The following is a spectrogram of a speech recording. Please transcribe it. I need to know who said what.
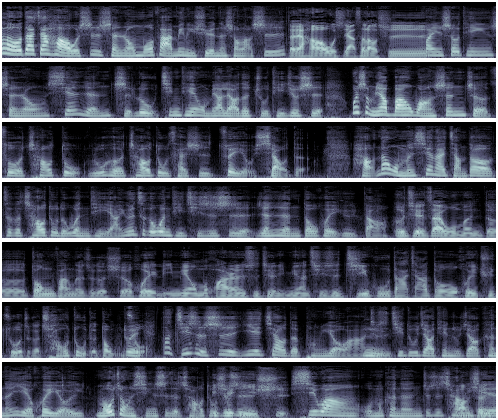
Speaker 1: Hello，大家好，我是沈荣魔法命理学院的沈老师。
Speaker 2: 大家好，我是亚瑟老师。
Speaker 1: 欢迎收听沈荣仙人指路。今天我们要聊的主题就是为什么要帮往生者做超度？如何超度才是最有效的？好，那我们先来讲到这个超度的问题啊，因为这个问题其实是人人都会遇到，
Speaker 2: 而且在我们的东方的这个社会里面，我们华人世界里面，其实几乎大家都会去做这个超度的动作。
Speaker 1: 对，那即使是耶教的朋友啊，就是基督教、天主教，可能也会有某种形式的超度，就是仪式，希望我们可能就是唱一些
